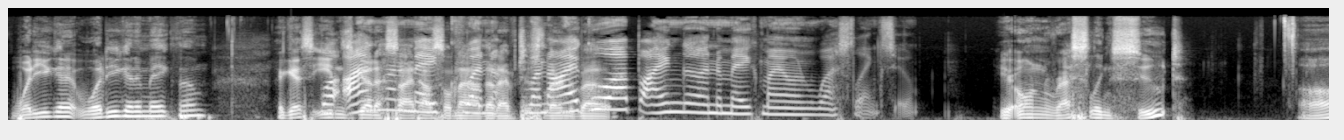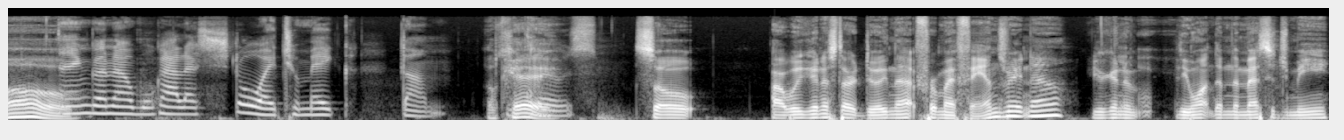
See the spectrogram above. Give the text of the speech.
What are you gonna What are you gonna make them? I guess Well, Eden's I'm got a side hustle now when, that I've just when learned I about. grow up, I'm gonna make my own wrestling suit. Your own wrestling suit. Oh, I'm gonna work at a store to make them. okay. Clothes. So, are we gonna start doing that for my fans right now? You're gonna. Do you want them to message me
